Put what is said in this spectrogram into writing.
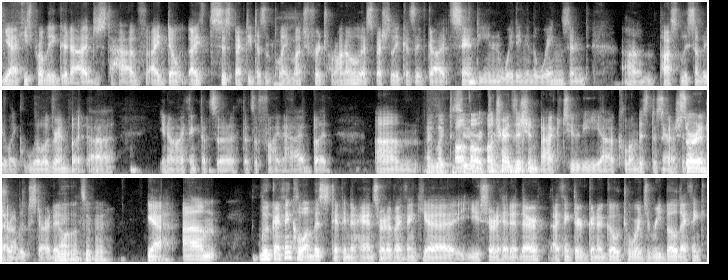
yeah, he's probably a good ad just to have. I don't. I suspect he doesn't play much for Toronto, especially because they've got Sandin waiting in the wings and um, possibly somebody like Liljegren. But uh, you know, I think that's a that's a fine ad. But um, I'd like to see I'll, I'll, I'll transition back to the uh, Columbus discussion sorry to that interrupt. Luke started. no that's okay Yeah. Um, Luke, I think Columbus tipping their hand sort of. I think uh, you sort of hit it there. I think they're going to go towards rebuild. I think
